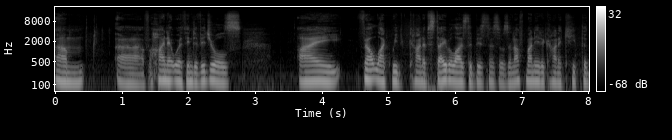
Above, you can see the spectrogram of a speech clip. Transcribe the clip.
um, uh, high net worth individuals, I felt like we'd kind of stabilized the business. There was enough money to kind of keep the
